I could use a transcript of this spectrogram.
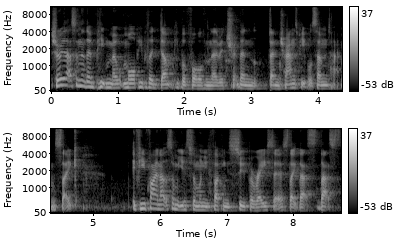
Surely that's something that mo- more people that dump people for than they're than than trans people. Sometimes, like if you find out someone you someone who's fucking super racist, like that's that's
